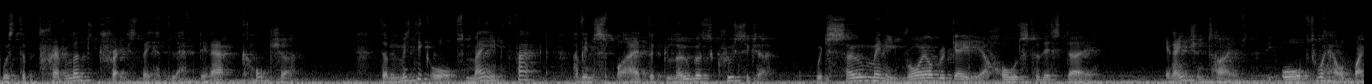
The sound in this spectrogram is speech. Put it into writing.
was the prevalent trace they had left in our culture. The mythic orbs may, in fact, have inspired the globus cruciger, which so many royal regalia holds to this day. In ancient times, the orbs were held by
